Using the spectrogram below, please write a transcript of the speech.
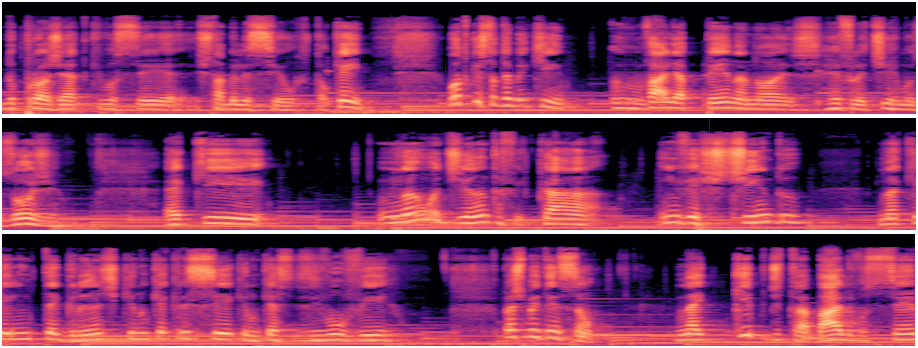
do projeto que você estabeleceu, tá ok? Uma outra questão também que vale a pena nós refletirmos hoje é que não adianta ficar investindo naquele integrante que não quer crescer, que não quer se desenvolver. Preste bem atenção. Na equipe de trabalho você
